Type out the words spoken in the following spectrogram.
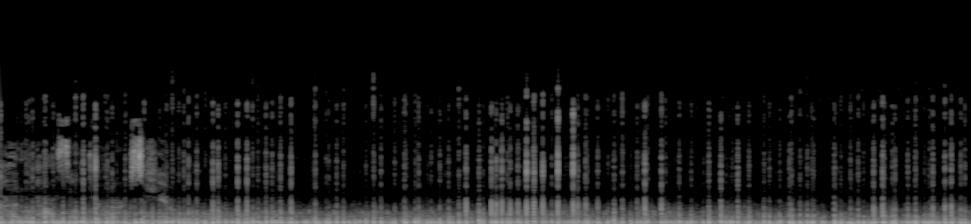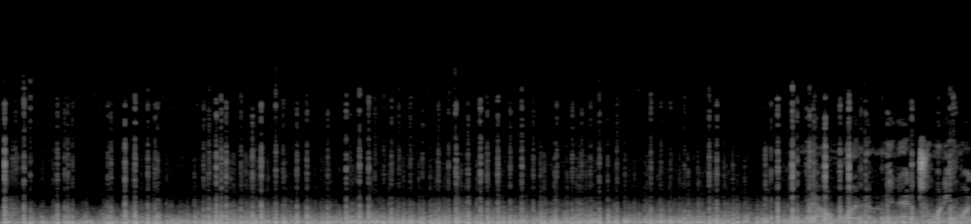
ahead of passing through max Q. Now 1 minute 21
